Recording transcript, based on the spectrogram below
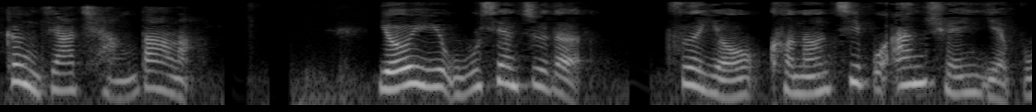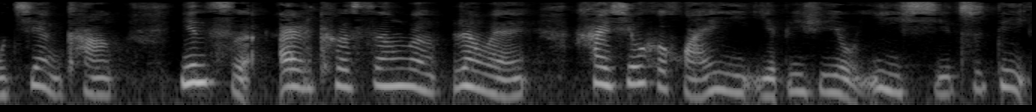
更加强大了。由于无限制的。自由可能既不安全也不健康，因此埃里克森问认为害羞和怀疑也必须有一席之地。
